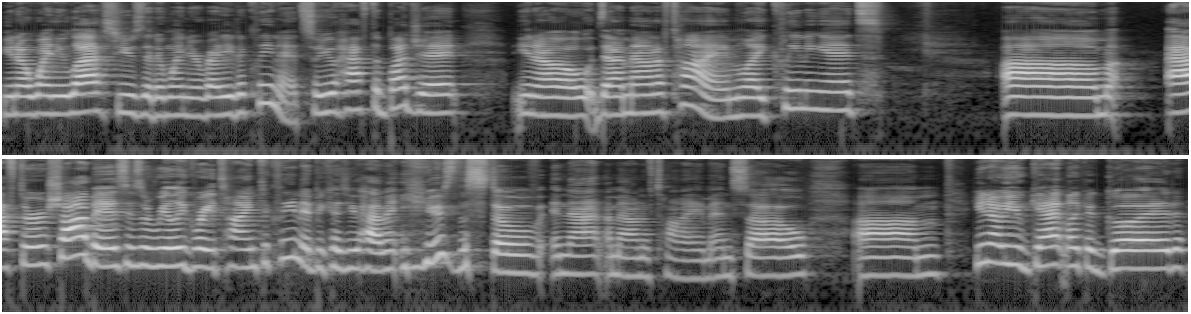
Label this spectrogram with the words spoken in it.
you know, when you last use it and when you're ready to clean it. So you have to budget, you know, the amount of time, like cleaning it. Um, after Shabbos is a really great time to clean it because you haven't used the stove in that amount of time. And so, um, you know, you get like a good,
